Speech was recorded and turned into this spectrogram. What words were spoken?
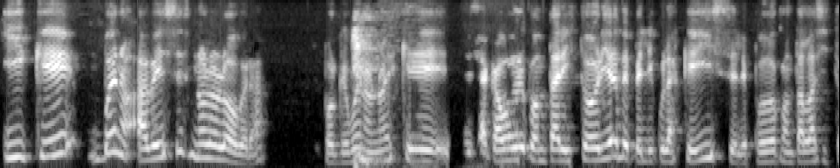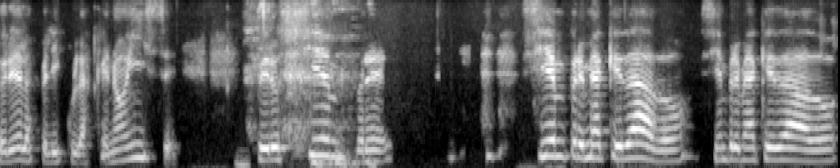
Y que, bueno, a veces no lo logra, porque bueno, no es que les acabo de contar historias de películas que hice, les puedo contar las historias de las películas que no hice, pero siempre, siempre me ha quedado, siempre me ha quedado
